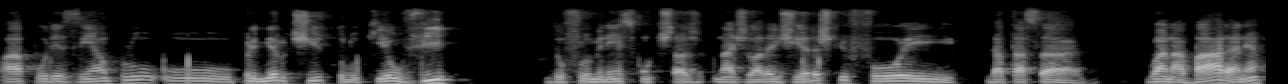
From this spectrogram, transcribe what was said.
a, por exemplo, o primeiro título que eu vi do Fluminense conquistado nas Laranjeiras, que foi da Taça Guanabara, né?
